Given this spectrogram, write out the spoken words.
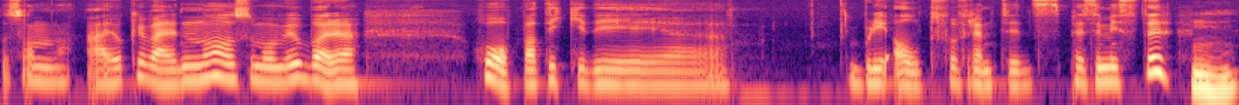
sånn er jo ikke verden nå, og så må vi jo bare håpe at ikke de eh, blir altfor fremtidspessimister. Mm.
